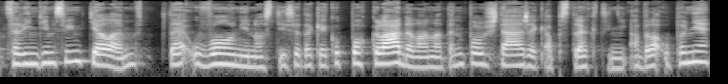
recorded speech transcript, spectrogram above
celým tím svým tělem v té uvolněnosti se tak jako pokládala na ten polštářek abstraktní a byla úplně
